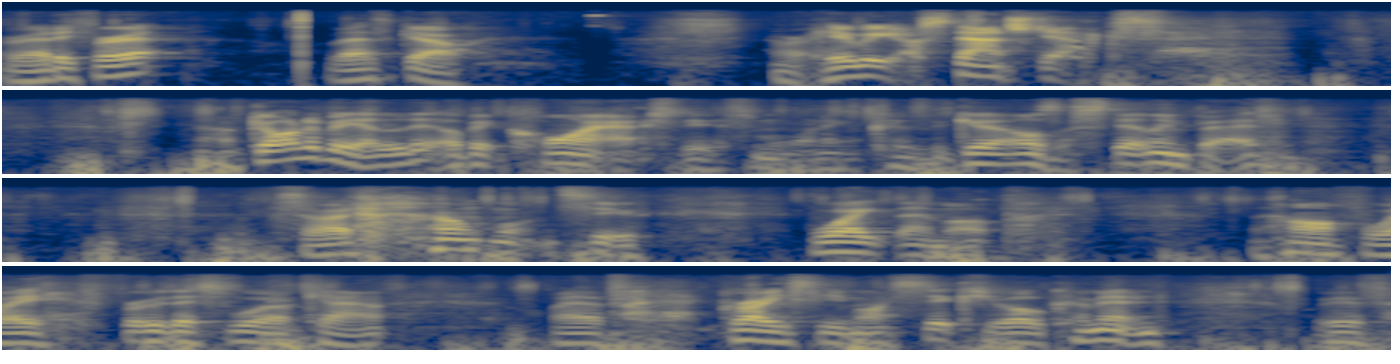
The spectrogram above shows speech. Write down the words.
Ready for it? Let's go. All right, here we go, stance jacks. I've got to be a little bit quiet actually this morning because the girls are still in bed. So I don't want to wake them up halfway through this workout. We have Gracie, my six-year-old, come in with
